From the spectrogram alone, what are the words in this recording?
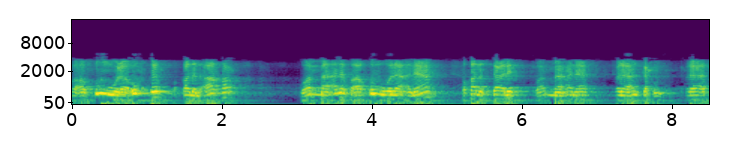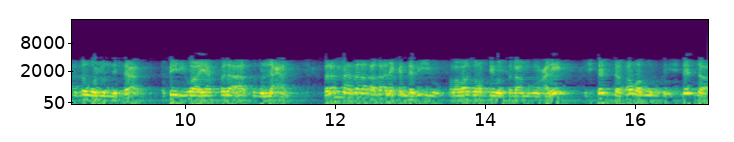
فأصوم ولا أفطر وقال الآخر وأما أنا فأقوم ولا أنام وقال الثالث وأما أنا فلا أنكح فلا أتزوج النساء وفي رواية فلا آكل اللحم. فلما بلغ ذلك النبي صلوات ربي وسلامه عليه اشتد غضبه اشتد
